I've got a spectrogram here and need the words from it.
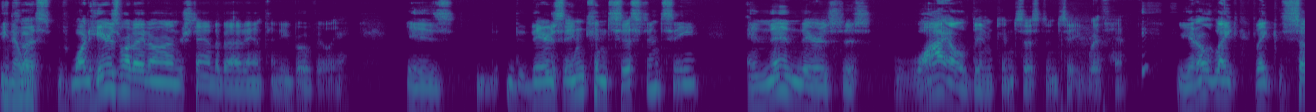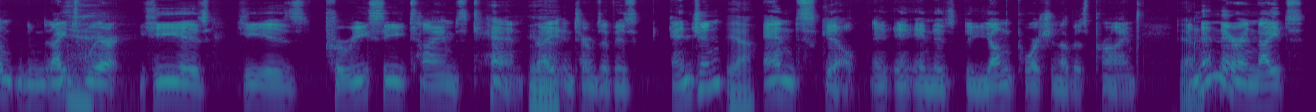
you know what? What here's what I don't understand about Anthony Beauvillier is there's inconsistency, and then there's this wild inconsistency with him. You know, like like some nights Yeah. where he is he is Parise times ten, Yeah. right, in terms of his engine Yeah. and skill in, in, in his the young portion of his prime. Yeah. And then there are nights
